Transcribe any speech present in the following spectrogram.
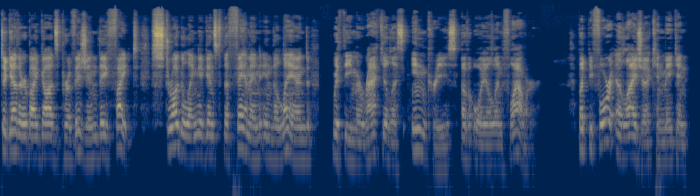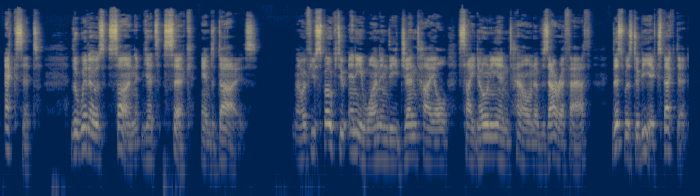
Together, by God's provision, they fight, struggling against the famine in the land with the miraculous increase of oil and flour. But before Elijah can make an exit, the widow's son gets sick and dies. Now, if you spoke to anyone in the Gentile Sidonian town of Zarephath, this was to be expected,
